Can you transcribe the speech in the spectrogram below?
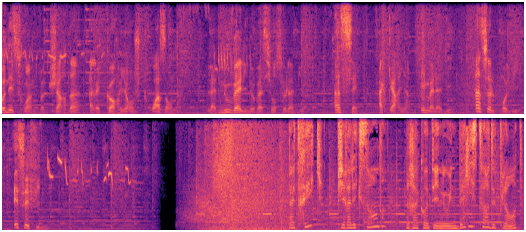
Prenez soin de votre jardin avec Oriange 3 en 1. La nouvelle innovation Solabium. Insectes, acariens et maladies, un seul produit et c'est fini. Patrick, Pierre-Alexandre, racontez-nous une belle histoire de plantes,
